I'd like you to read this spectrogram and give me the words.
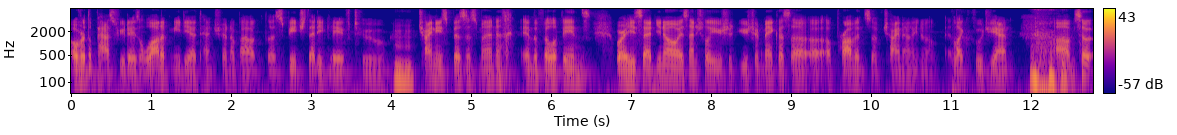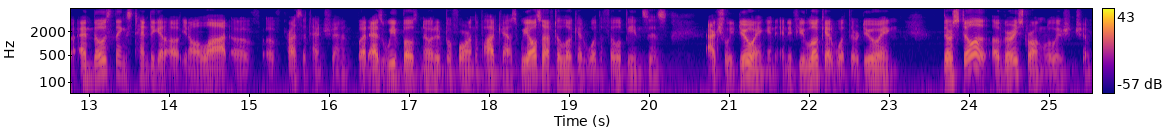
over the past few days a lot of media attention about the speech that he gave to mm-hmm. Chinese businessmen in the Philippines, where he said, you know, essentially you should you should make us a, a province of China, you know, like Fujian. um, so and those things tend to get a, you know a lot of, of press attention. But as we've both noted before on the podcast, we also have to look at what the Philippines is actually doing. And and if you look at what they're doing, there's still a, a very strong relationship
